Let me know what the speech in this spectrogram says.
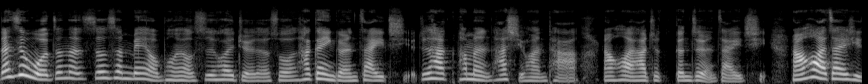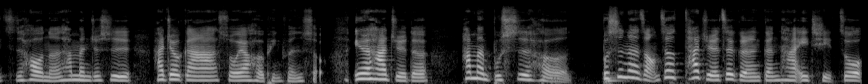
但是我真的就身边有朋友是会觉得说，他跟一个人在一起，就是他他们他喜欢他，然后后来他就跟这个人在一起，然后后来在一起之后呢，他们就是他就跟他说要和平分手，因为他觉得他们不适合。不是那种，就他觉得这个人跟他一起做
